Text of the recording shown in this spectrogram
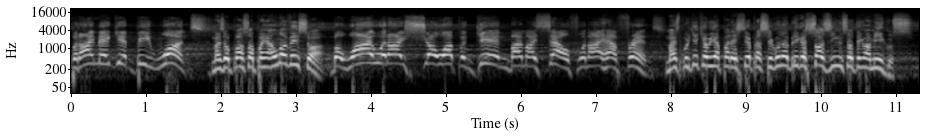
but I may get beat once. mas eu posso apanhar uma vez só. But why would I show up again by myself when I have friends? Mas por que, que eu ia aparecer para a segunda briga sozinho se eu tenho amigos?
